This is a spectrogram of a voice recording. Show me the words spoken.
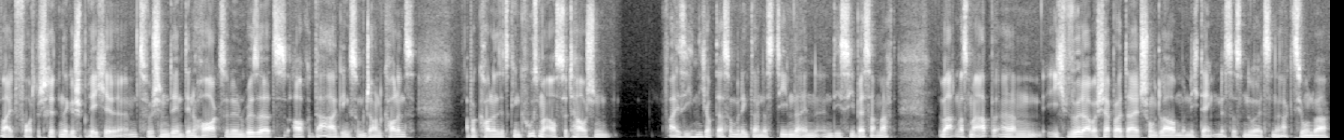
weit fortgeschrittene Gespräche ähm, zwischen den, den Hawks und den Wizards. Auch da ging es um John Collins. Aber Collins jetzt gegen Kuzma auszutauschen, weiß ich nicht, ob das unbedingt dann das Team da in, in DC besser macht. Warten wir es mal ab. Ähm, ich würde aber Shepard da jetzt schon glauben und nicht denken, dass das nur jetzt eine Aktion war,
